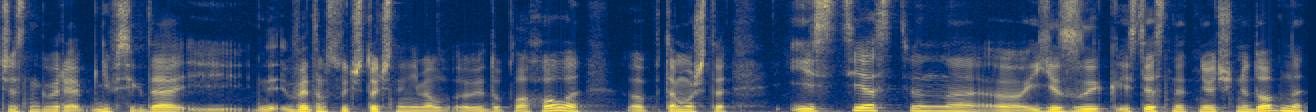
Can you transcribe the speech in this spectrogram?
честно говоря, не всегда, и в этом случае точно не имел в виду плохого, э, потому что, естественно, э, язык, естественно, это не очень удобно,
